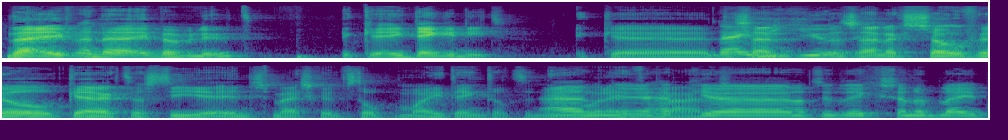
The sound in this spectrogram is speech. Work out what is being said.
nee, ik ben, eh, ik ben benieuwd. Ik, ik denk het niet. Ik, eh, er, zijn, niet er zijn nog zoveel characters die je in Smash kunt stoppen, maar ik denk dat het nu En nu even heb je is. natuurlijk Xenoblade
